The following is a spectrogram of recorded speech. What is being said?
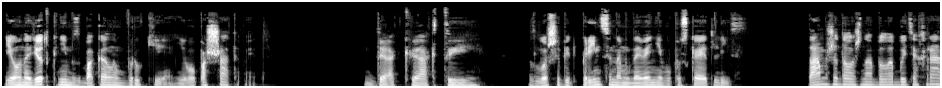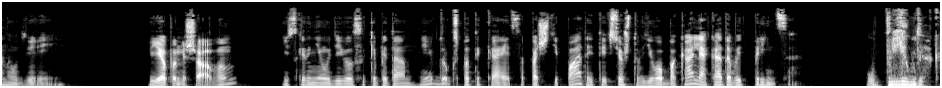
И он идет к ним с бокалом в руке, его пошатывает. «Да как ты...» Зло шипит принц и на мгновение выпускает лис. Там же должна была быть охрана у дверей. «Я помешал вам?» Искренне удивился капитан, и вдруг спотыкается, почти падает, и все, что в его бокале, окатывает принца. «Ублюдок!»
